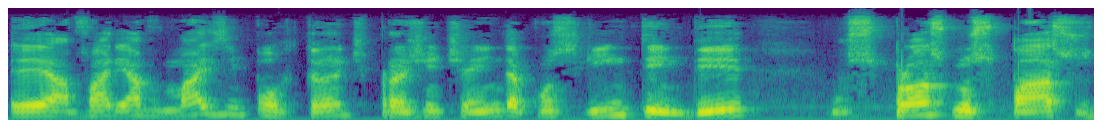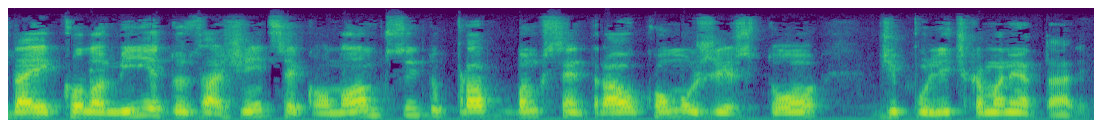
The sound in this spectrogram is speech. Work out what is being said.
é a variável mais importante para a gente ainda conseguir entender os próximos passos da economia, dos agentes econômicos e do próprio Banco Central como gestor de política monetária.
